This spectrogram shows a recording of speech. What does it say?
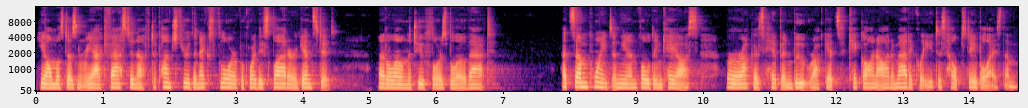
he almost doesn't react fast enough to punch through the next floor before they splatter against it, let alone the two floors below that. At some point in the unfolding chaos, Uraraka's hip and boot rockets kick on automatically to help stabilize them,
